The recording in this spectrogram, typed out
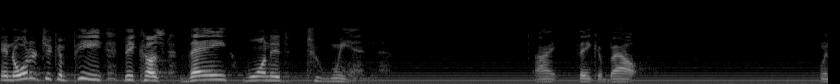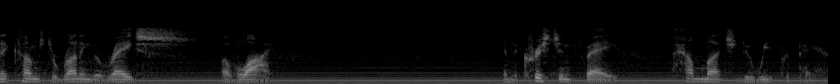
in order to compete because they wanted to win. I think about when it comes to running the race of life in the Christian faith, how much do we prepare?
